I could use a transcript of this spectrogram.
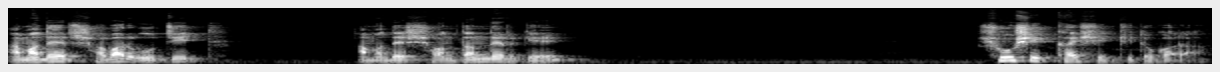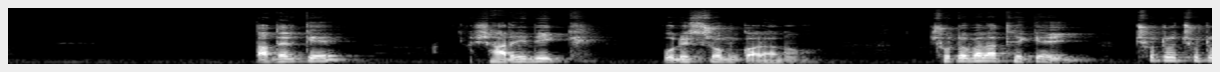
আমাদের সবার উচিত আমাদের সন্তানদেরকে সুশিক্ষায় শিক্ষিত করা। তাদেরকে শারীরিক পরিশ্রম করানো। ছোটোবেলা থেকেই ছোট ছোট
